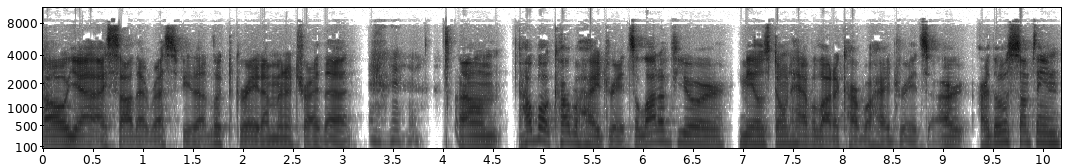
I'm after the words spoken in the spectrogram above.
Oh yeah, I saw that recipe. That looked great. I'm gonna try that. Um, how about carbohydrates? A lot of your meals don't have a lot of carbohydrates. Are are those something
